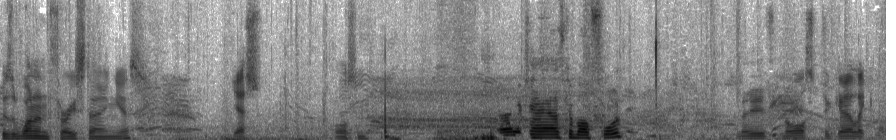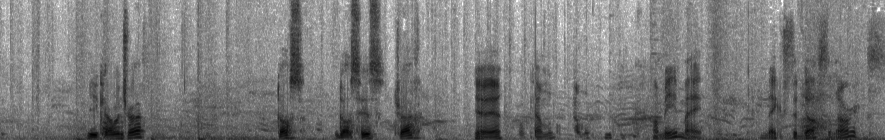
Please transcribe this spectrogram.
There's one and three staying, yes? Yes. Awesome. Uh, can I ask about four? Move north to Gerlich. You coming, Trav? Dos? Dos is. Trav? Yeah, yeah. I'm coming. I'm coming. I'm here, mate. Next to Dos and Oryx.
